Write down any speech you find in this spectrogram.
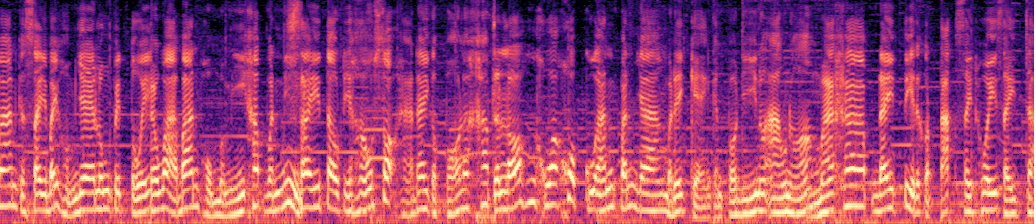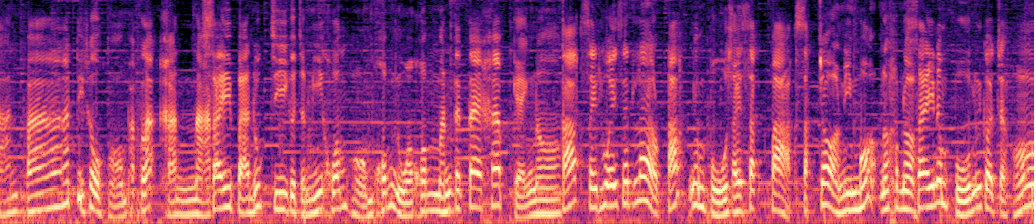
บานก็ใส่ใบหอมแยลงไปตัวแต่ว่าบ้านผมบ่มีครับวันนี้ใส่เต่าที่เฮาเสาะหาได้ก็พอแล้วครับ จะล้อคือคว้าครบกูอันปันยางมาได้แกงกันพอดีเนาะเอาเนาะมาครับได้ตีแล้วก็ตักใส่ถ้วยใส่จานปาดที่โถหอมผักละขนาดใส่ปลาดุกจีก็จะมีความหอมความหนัวความมันแต่ๆครับแกงนอตักใส่ถ้วยเสร็จแล้วตักน้ำปูใส่สักปากสักจ้อนี่เหมาะเนาะครับเนาะใส่น้ำปูมันก็จะหอ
